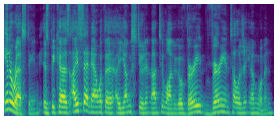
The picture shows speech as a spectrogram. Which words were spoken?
interesting is because I sat down with a, a young student not too long ago, very, very intelligent young woman.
